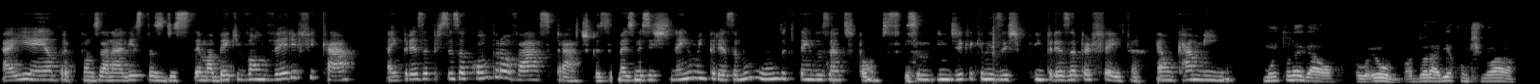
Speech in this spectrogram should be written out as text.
aí entra com os analistas do sistema B que vão verificar a empresa precisa comprovar as práticas, mas não existe nenhuma empresa no mundo que tem 200 pontos. Isso indica que não existe empresa perfeita, é um caminho. Muito legal. Eu adoraria continuar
